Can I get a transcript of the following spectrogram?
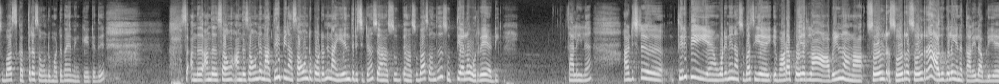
சுபாஷ் கத்துற சவுண்டு மட்டும்தான் எனக்கு கேட்டது. அந்த அந்த சவு அந்த சவுண்டில் நான் திருப்பி நான் சவுண்டு போட்டோன்னே நான் ஏந்திரிச்சிட்டேன். சு சுபாஷ் வந்து சுத்தியால் ஒரே அடி தலையில். அடிச்சுட்டு திருப்பி என் உடனே நான் சுபாஷ் வாடா போயிடலாம் அப்படின்னு நான் நான் சொல்கிற சொல்கிற சொல்கிறேன் அதுக்குள்ளே என்னை தலையில் அப்படியே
